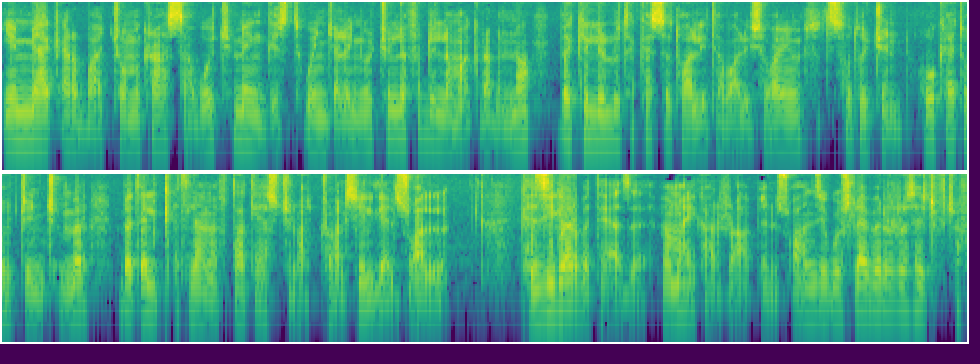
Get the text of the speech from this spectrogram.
የሚያቀርባቸው ምክረ ሀሳቦች መንግስት ወንጀለኞችን ለፍርድ ለማቅረብና በክልሉ ተከስቷል የተባሉ የሰብአዊ መብት ጥሰቶችን፣ ሁከቶችን ጭምር በጥልቀት ለመፍታት ያስችላቸዋል ሲል ገልጿል። ከዚህ ጋር በተያያዘ በማይካድራ በንጹሐን ዜጎች ላይ በደረሰ ጭፍጨፋ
